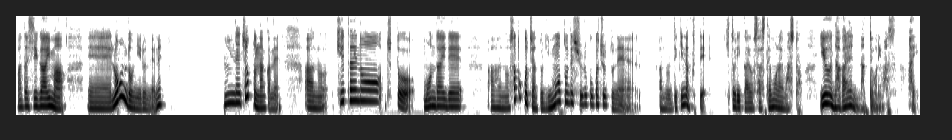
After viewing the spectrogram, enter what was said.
私が今、えー、ロンドンにいるんだよね。んで、ちょっとなんかね、あの、携帯のちょっと問題で、あの、さとこちゃんとリモートで収録がちょっとね、あの、できなくて、一人会をさせてもらいますという流れになっております。はい。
